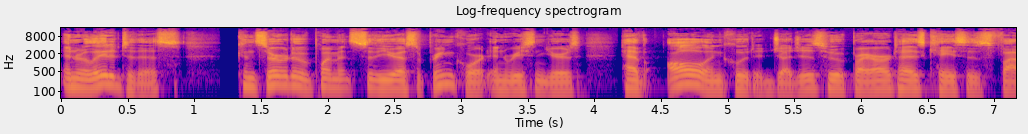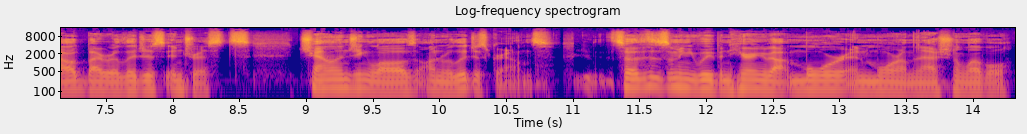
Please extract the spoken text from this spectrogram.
And related to this, conservative appointments to the U.S. Supreme Court in recent years have all included judges who have prioritized cases filed by religious interests challenging laws on religious grounds. So, this is something we've been hearing about more and more on the national level,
